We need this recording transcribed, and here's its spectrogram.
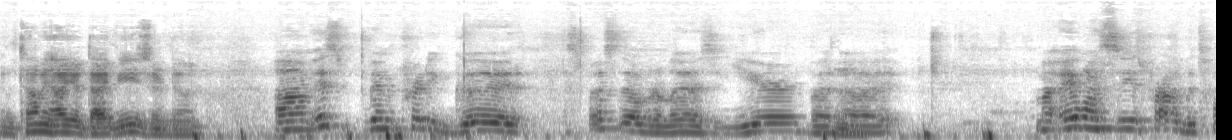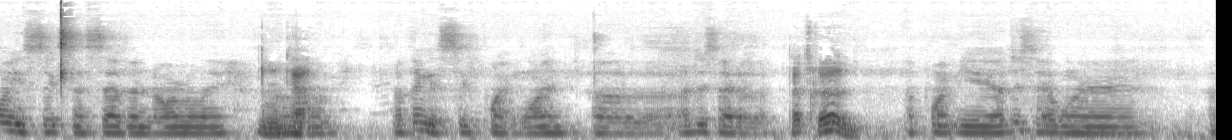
And tell me how your diabetes are doing. Um, it's been pretty good, especially over the last year. But Hmm. uh, My A1C is probably between six and seven normally. Okay. Um, I think it's six point one. Uh, I just had a That's good. appointment. Yeah, I just had one uh,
